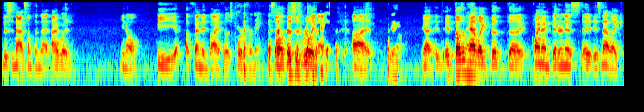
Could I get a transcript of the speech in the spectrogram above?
this is not something that I would, you know, be offended by if it was poured for me. So this is really nice. Uh, Yeah. yeah, it, it doesn't have like the the quinine bitterness uh, is not like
